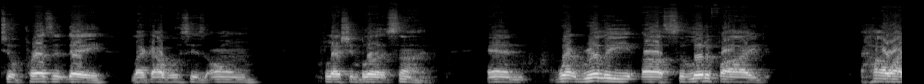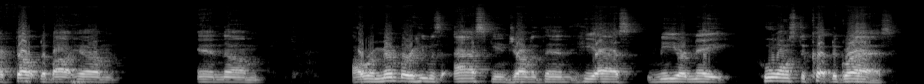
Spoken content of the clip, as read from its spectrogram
till present day like I was his own flesh and blood son. And what really uh, solidified how I felt about him, and um, I remember he was asking Jonathan, he asked me or Nate, who wants to cut the grass?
